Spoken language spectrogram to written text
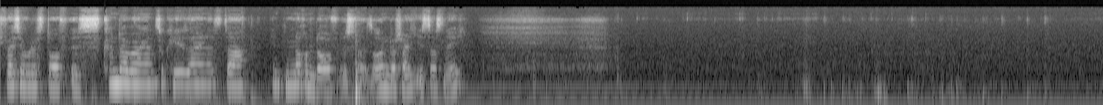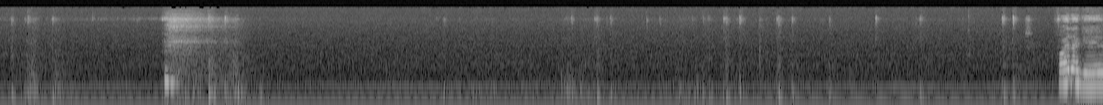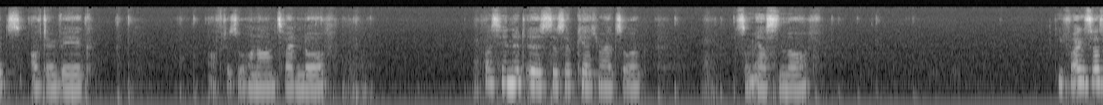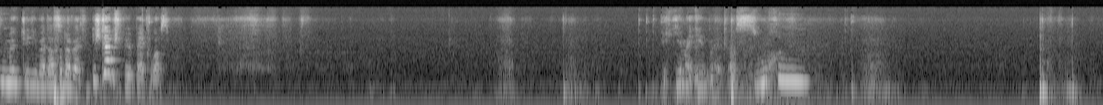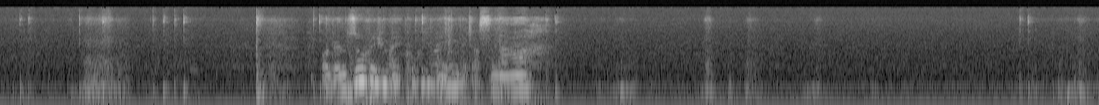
Ich weiß ja, wo das Dorf ist. Könnte aber ganz okay sein, dass da hinten noch ein Dorf ist. Also unwahrscheinlich ist das nicht. Weiter geht's auf dem Weg. Auf der Suche nach einem zweiten Dorf. was hier nicht ist. Deshalb kehre ich mal zurück zum ersten Dorf. Die Frage ist, was mögt ihr lieber, das oder Bad? Ich glaube, ich spiele Bad Wars. Ich gehe mal eben etwas suchen. Und dann suche ich mal, eben etwas nach.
